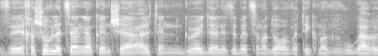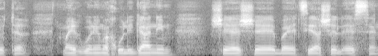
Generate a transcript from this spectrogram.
וחשוב לציין גם כן שהאלטה גארדה האלה זה בעצם הדור הוותיק מהמבוגר יותר, מהארגונים החוליגנים שיש ביציאה של אסן.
